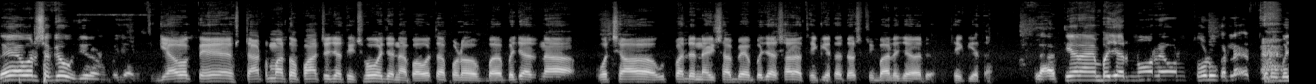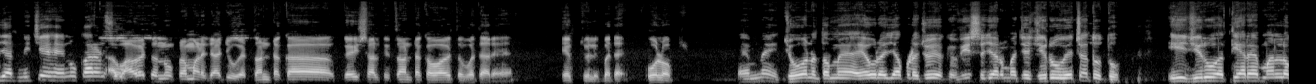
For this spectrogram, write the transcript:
ગયા વર્ષે કેવું જીરાનું બજાર ગયા વખતે સ્ટાર્ટમાં તો પાંચ હજારથી છ હજારના ભાવ હતા પણ બજારના ઓછા ઉત્પાદનના હિસાબે બજાર સારા થઈ ગયા હતા. દસથી બાર હજાર થઈ ગયા હતા. એટલે અત્યારે બજાર નો રહેવાનું થોડુંક એટલે થોડું બજાર નીચે છે એનું કારણ વાવેતરનું વાવેતરનું પ્રમાણ જાજુ છે. ત્રણ ટકા ગઈ સાલથી ત્રણ ટકા વાવેતર વધારે છે એકચ્યુઅલી બધા ઓલ ઓફ એમ નહીં. જો ને તમે એવરેજ આપણે જોઈએ કે વીસ હજારમાં જે જીરું વેચાતું હતું એ જીરું અત્યારે માન લો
